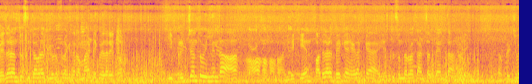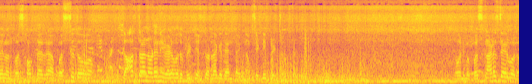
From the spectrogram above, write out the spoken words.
ವೆದರ್ ಅಂತೂ ಸಿಕ್ಕಾಪಟ್ಟೆ ಬ್ಯೂಟಿಫುಲ್ ಆಗಿದೆ. ರೊಮ್ಯಾಂಟಿಕ್ ವೆದರ್ ಇತ್ತು ಈ ಬ್ರಿಡ್ಜ್ ಅಂತೂ ಇಲ್ಲಿಂದ ಹಾ ಇದಕ್ಕೇನು ಪದಗಳು ಬೇಕೇ ಹೇಳೋಕ್ಕೆ ಎಷ್ಟು ಸುಂದರವಾಗಿ ಕಾಣಿಸುತ್ತೆ ಅಂತ ನೋಡಿ. ಬ್ರಿಡ್ಜ್ ಮೇಲೆ ಒಂದು ಬಸ್ ಹೋಗ್ತಾ ಇದ್ರೆ ಆ ಬಸ್ಸದು ಗಾತ್ರ ನೋಡೇ ನೀವು ಹೇಳ್ಬೋದು ಬ್ರಿಡ್ಜ್ ಎಷ್ಟು ದೊಡ್ಡದಾಗಿದೆ ಅಂತ ನಮ್ಮ ಸಿಡ್ನಿ ಬ್ರಿಡ್ಜ್ ಓ, ನಿಮಗೆ ಬಸ್ ಕಾಣಿಸ್ತಾ ಇರ್ಬೋದು.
